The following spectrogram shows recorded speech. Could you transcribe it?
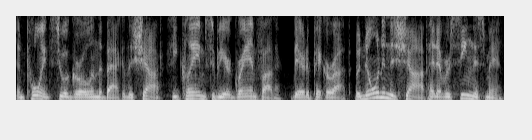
and points to a girl in the back of the shop. He claims to be her grandfather, there to pick her up. But no one in the shop had ever seen this man,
